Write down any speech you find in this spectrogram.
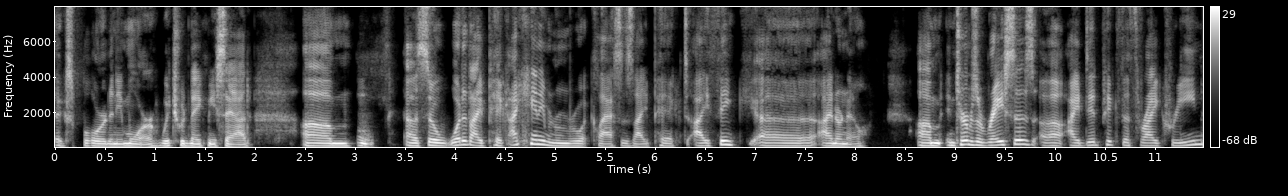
explore it anymore which would make me sad um Hmm. uh, so what did i pick? I can't even remember what classes i picked. I think uh i don't know. Um in terms of races uh, i did pick the thri-kreen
